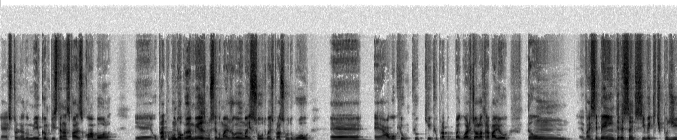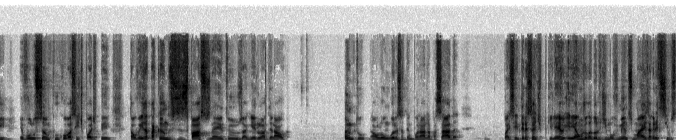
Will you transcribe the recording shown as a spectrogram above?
é, se tornando meio campista nas fases com a bola. É, o próprio Gundogan mesmo, sendo mais jogando mais solto, mais próximo do gol, é, é algo que o, que, que o próprio Guardiola trabalhou. Então, vai ser bem interessante sim, ver que tipo de evolução que o Kovacic pode ter. Talvez atacando esses espaços né, entre o zagueiro e o lateral, tanto ao longo dessa temporada passada, vai ser interessante, porque ele é, ele é um jogador de movimentos mais agressivos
